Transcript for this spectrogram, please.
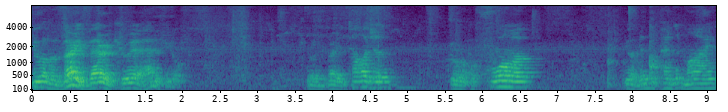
You have a very varied career ahead of you. You're very intelligent, you're a performer, you have an independent mind,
